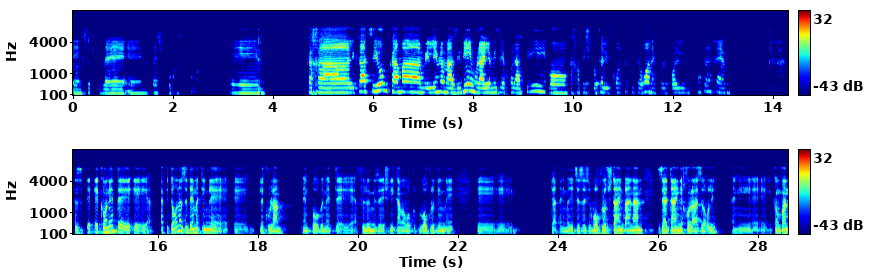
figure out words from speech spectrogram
אני חושבת שזה נושא שהוא חשוב. ככה לקראת סיום, כמה מילים למאזינים, אולי למי זה יכול להתאים, או ככה מי שרוצה לבחון את הפתרון, איך הוא יכול לפנות אליכם. אז עקרונית, הפתרון הזה די מתאים לכולם, אין פה באמת, אפילו אם זה, יש לי כמה וורקלודים את יודעת, אני מריץ איזה workload 2 בענן, זה עדיין יכול לעזור לי. אני, אה, כמובן,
